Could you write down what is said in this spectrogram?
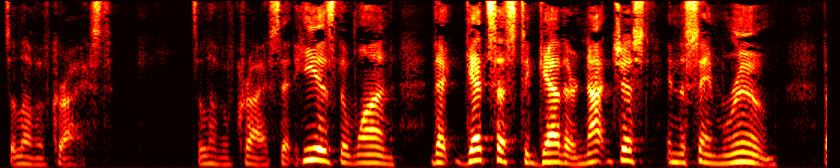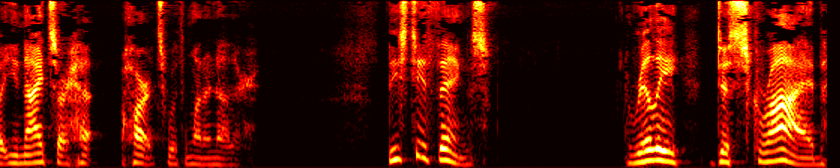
It's the love of Christ. It's the love of Christ. That He is the one that gets us together, not just in the same room, but unites our he- hearts with one another. These two things really describe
